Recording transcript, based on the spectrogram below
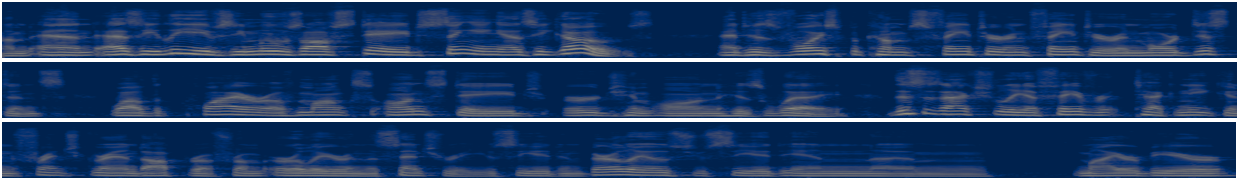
Um, and as he leaves, he moves off stage singing as he goes, and his voice becomes fainter and fainter and more distant, while the choir of monks on stage urge him on his way. This is actually a favorite technique in French grand opera from earlier in the century. You see it in Berlioz, you see it in. Um, Meyerbeer,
